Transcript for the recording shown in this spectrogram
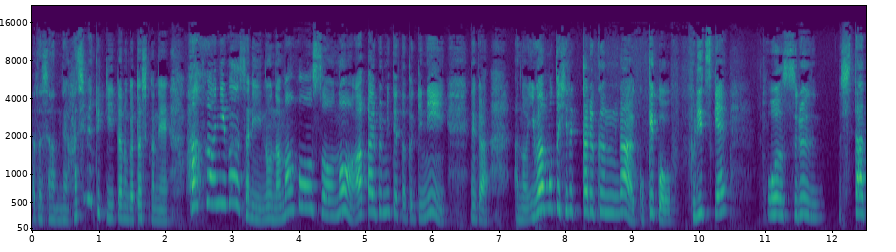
私あのね、初めて聞いたのが確かね、ハーフアニバーサリーの生放送のアーカイブ見てた時に、なんか、あの、岩本ひかるくんがこう結構振り付けをする、したっ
